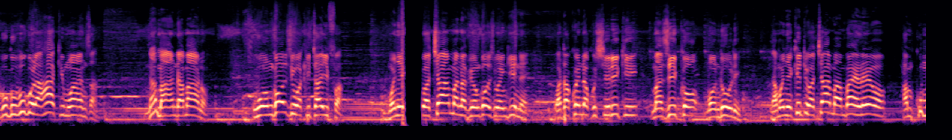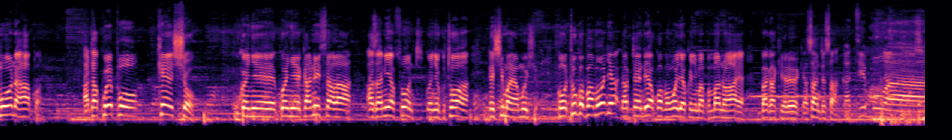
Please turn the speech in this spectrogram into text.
vuguvugu la haki Mwanza na maandamano, uongozi wa kitaifa, mwenyekiti wa chama na viongozi wengine watakwenda kushiriki maziko Monduli, na mwenyekiti wa chama ambaye leo hamkumuona hapa atakuwepo kesho kwenye, kwenye kanisa la Azania Front kwenye kutoa heshima ya mwisho. Kwa tuko pamoja na tutaendelea kuwa pamoja kwenye mapambano haya mpaka kieleweke. Asante sana. Katibu wa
